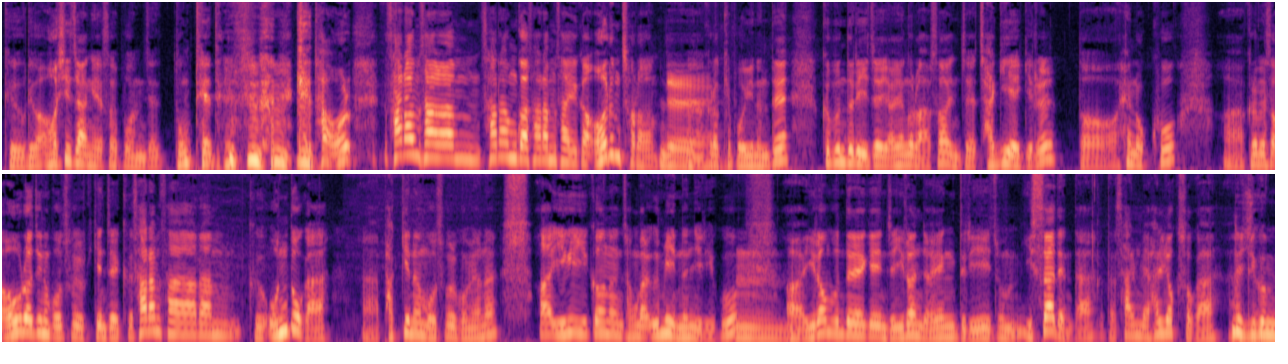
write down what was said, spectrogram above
그 우리가 어시장에서 본 이제 동태들 다 얼, 사람 사람 사람과 사람 사이가 얼음처럼 네. 어, 그렇게 보이는데 그분들이 이제 여행을 와서 이제 자기 얘기를 또 해놓고 아 그러면서 어우러지는 모습을 이렇게 이제 그 사람 사람 그 온도가 아, 바뀌는 모습을 보면은 아 이, 이거는 정말 의미 있는 일이고 음. 어, 이런 분들에게 이제 이런 여행들이 좀 있어야 된다. 그러니까 삶의 활력소가 근데 아, 지금.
